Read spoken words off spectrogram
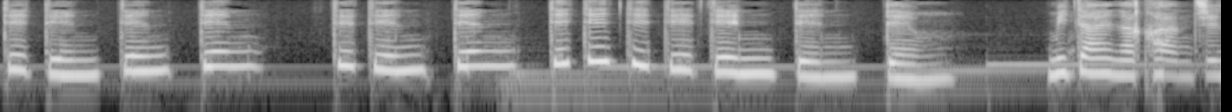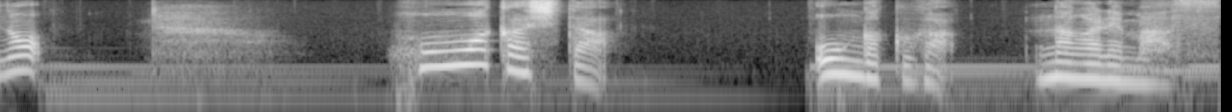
ててんてんてん、ててんてん、てててててんてんてん、みたいな感じの、ほんわかした音楽が流れます。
